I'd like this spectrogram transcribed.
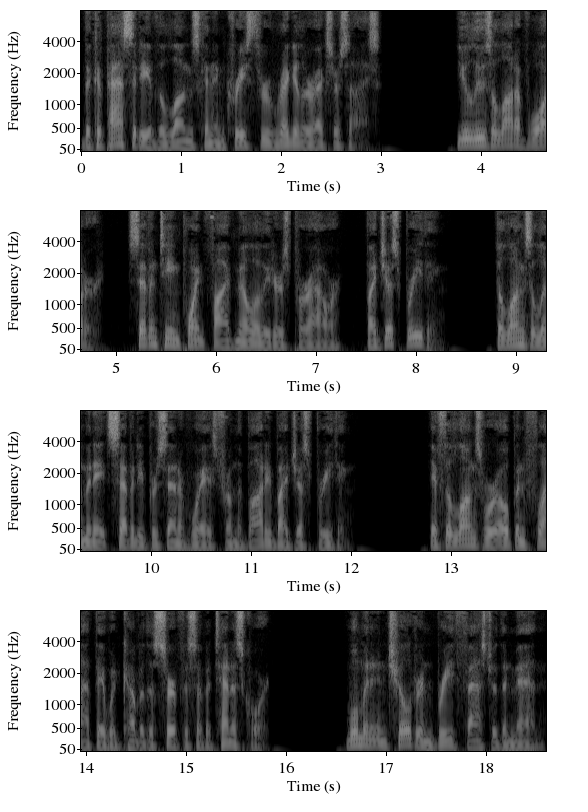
The capacity of the lungs can increase through regular exercise. You lose a lot of water, 17.5 milliliters per hour, by just breathing. The lungs eliminate 70% of waste from the body by just breathing. If the lungs were open flat, they would cover the surface of a tennis court. Women and children breathe faster than men.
